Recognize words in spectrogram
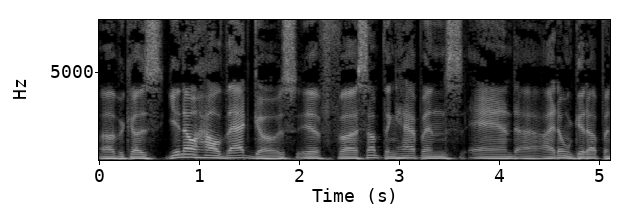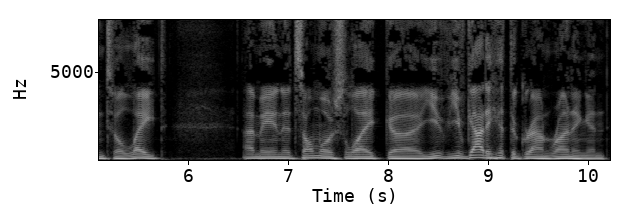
Uh, because you know how that goes. If uh, something happens and uh, I don't get up until late, I mean, it's almost like uh, you've you've got to hit the ground running, and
